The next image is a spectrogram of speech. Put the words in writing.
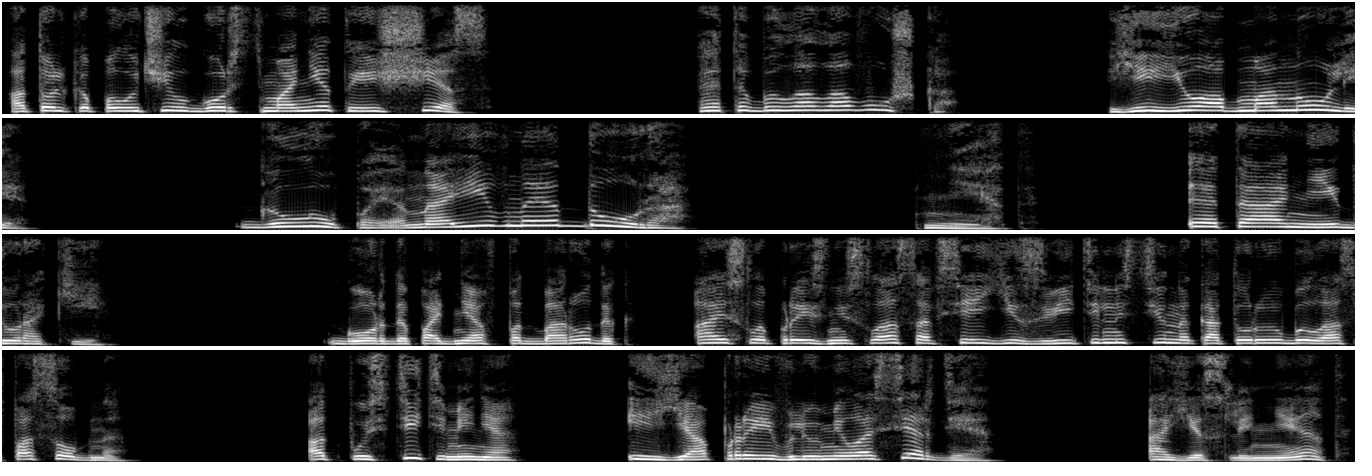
а только получил горсть монет и исчез. Это была ловушка. Ее обманули. Глупая, наивная дура. Нет, это они дураки. Гордо подняв подбородок, Айсла произнесла со всей язвительностью, на которую была способна. «Отпустите меня, и я проявлю милосердие. А если нет,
